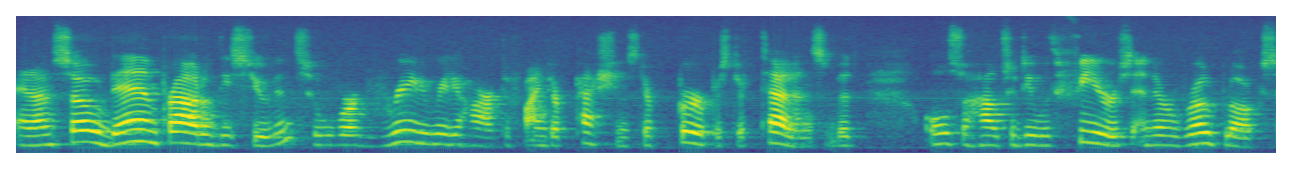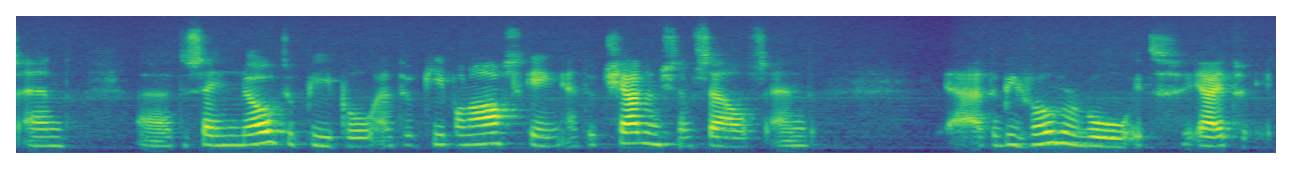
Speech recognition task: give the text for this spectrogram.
And I'm so damn proud of these students who work really, really hard to find their passions, their purpose, their talents, but also how to deal with fears and their roadblocks and uh, to say no to people and to keep on asking and to challenge themselves and yeah, to be vulnerable. It's, yeah, it,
